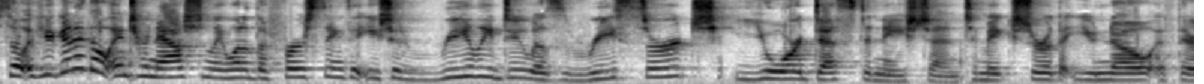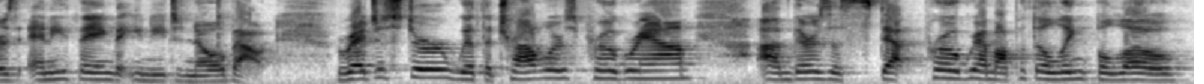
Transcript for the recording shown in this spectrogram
So if you're going to go internationally, one of the first things that you should really do is research your destination to make sure that you know if there's anything that you need to know about. Register with the Travelers Program. Um, there's a STEP program. I'll put the link below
